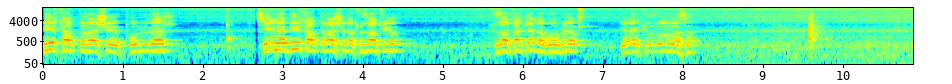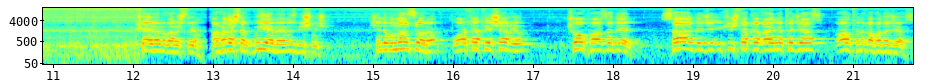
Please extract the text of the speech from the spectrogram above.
bir tatlı kaşığı pul biber, silme bir tatlı kaşığı da tuz atıyorum. Tuz atarken de korkuyorum. Yemek tuzlu olmasın. Şöyle bir karıştırıyorum. Arkadaşlar bu yemeğimiz pişmiş. Şimdi bundan sonra orta ateşe alıyorum. Çok fazla değil. Sadece 2-3 dakika kaynatacağız. Altını kapatacağız.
